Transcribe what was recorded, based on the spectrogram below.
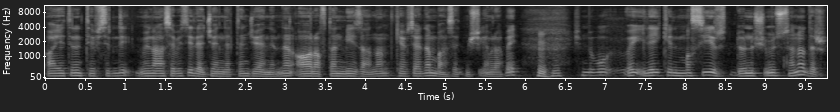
ayetinin tefsirli münasebetiyle cennetten, cehennemden, araftan, mizandan, kevserden bahsetmiştik Emrah Bey. Hı hı. Şimdi bu ve ileykel masir dönüşümüz sanadır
